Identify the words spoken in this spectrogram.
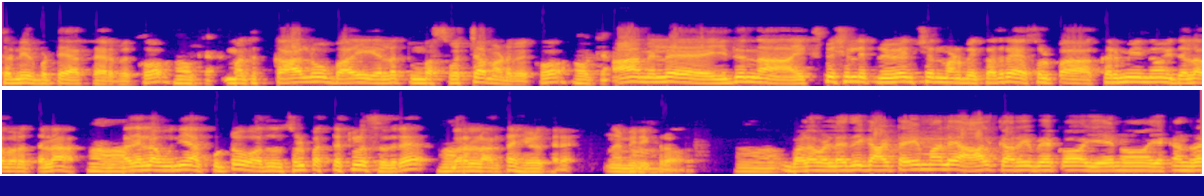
ತಣ್ಣೀರ್ ಬಟ್ಟೆ ಹಾಕ್ತಾ ಇರ್ಬೇಕು. ಮತ್ತೆ ಕಾಲು ಬಾಯಿ ಎಲ್ಲ ತುಂಬಾ ಸ್ವಚ್ಛ ಮಾಡಬೇಕು. ಆಮೇಲೆ ಇದನ್ನ ಎಕ್ಸ್ಪೆಷಲಿ ಪ್ರಿವೆನ್ಷನ್ ಮಾಡ್ಬೇಕಾದ್ರೆ ಸ್ವಲ್ಪ ಕರ್ಮೀನು ಇದೆಲ್ಲ ಬರುತ್ತಲ್ಲ. ಅದೆಲ್ಲ ಉನಿ ಹಾಕ್ಬಿಟ್ಟು ಅದನ್ನ ಸ್ವಲ್ಪ ತಕ್ಲಿಸಿದ್ರೆ ಬರಲ್ಲ ಅಂತ ಹೇಳ್ತಾರೆ ನಮ್ಮ ಹಿರಿಕರು ಬಹಳ ಒಳ್ಳೇದು. ಈಗ ಆ ಟೈಮಲ್ಲಿ ಹಾಲ್ ಕರಿಬೇಕೋ ಏನು ಯಾಕಂದ್ರೆ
